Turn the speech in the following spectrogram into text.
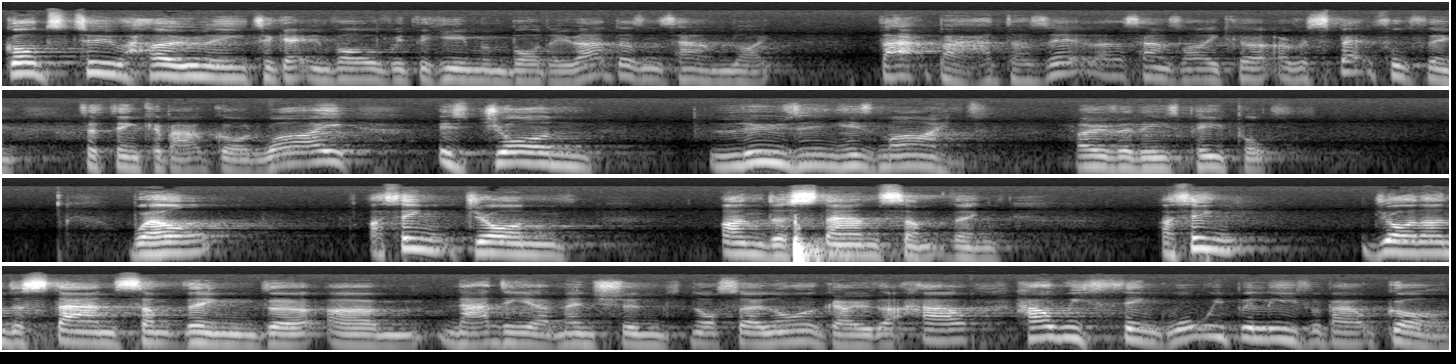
God's too holy to get involved with the human body. That doesn't sound like that bad, does it? That sounds like a, a respectful thing to think about God. Why is John losing his mind over these people? Well, I think John understands something. I think John understands something that um, Nadia mentioned not so long ago that how, how we think, what we believe about God,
